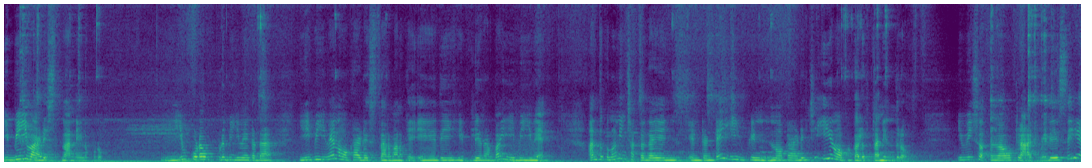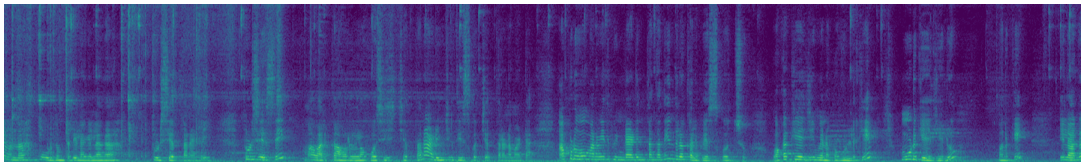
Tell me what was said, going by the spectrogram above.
ఈ బియ్యం ఆడిస్తున్నాను నేను ఇప్పుడు. ఇవి కూడా ఇప్పుడు బియ్యమే కదా. ఈ బియ్యమే నూకాడిస్తారు మనకి. ఏది? ఇడ్లీ రవ్వ ఈ బియ్యమే. అందుకును నేను చక్కగా ఏం- ఏంటంటే ఈ పిన్ నూకాడించి ఈ నూక కలుపుతాను ఇందులో. ఇవి చక్కగా ఒక క్లాత్ మీద వేసి ఏమన్నా ఊడుతుంటుంది ఇలాగ ఇలాగా తుడిసేస్తానండి. తుడిచేసి మా వారి కవర్లో పోసి చెప్తాను. ఆడించి తీసుకొచ్చేస్తారనమాట అప్పుడు మనం ఇది పిండాడింతాం కదా ఇందులో కలిపేసుకోవచ్చు. ఒక కేజీ మినపగుళ్ళకి మూడు కేజీలు మనకి ఇలాగ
